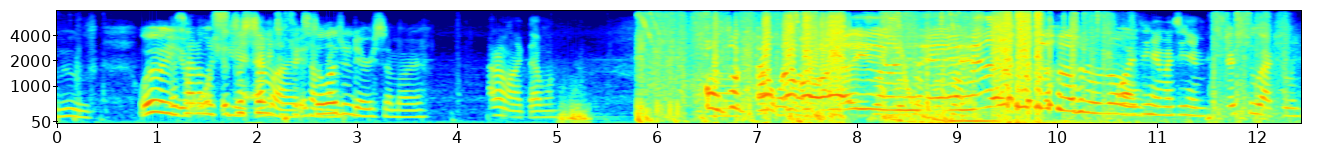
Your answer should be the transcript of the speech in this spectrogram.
Move. Wait, wait. Let's head on wha- the it's a street. I need semi. It's a legendary semi. I don't like that one. Oh fuck! Ow, up? ow, ow, I don't Oh, I see him. I see him. There's two actually.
